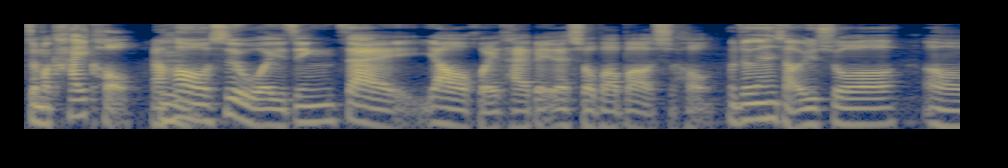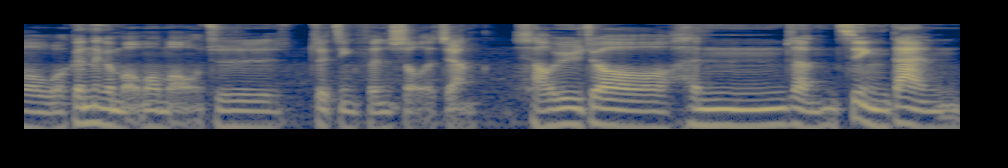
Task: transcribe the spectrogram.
怎么开口。然后是我已经在要回台北，在收包包的时候，我就跟小玉说：“哦，我跟那个某某某就是最近分手了。”这样。小玉就很冷静，但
